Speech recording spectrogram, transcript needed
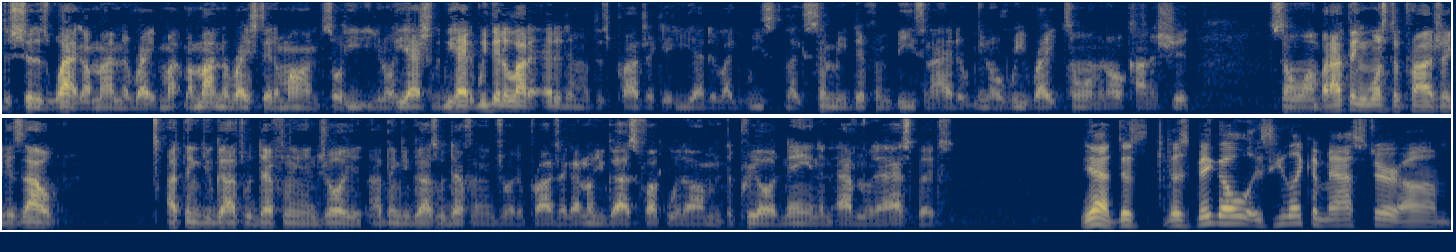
the shit is whack. I'm not in the right I'm not in the right state of mind. So he, you know, he actually we had we did a lot of editing with this project. And he had to like re, like send me different beats, and I had to you know rewrite to him and all kind of shit. So um, but I think once the project is out, I think you guys would definitely enjoy it. I think you guys would definitely enjoy the project. I know you guys fuck with um the preordained and Avenue to Aspects. Yeah. Does Does Big O is he like a master um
